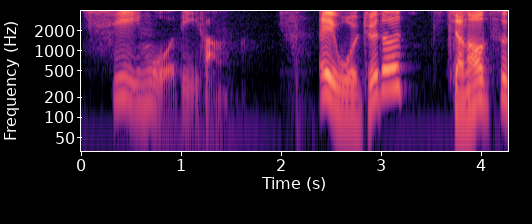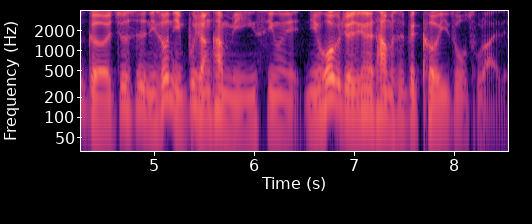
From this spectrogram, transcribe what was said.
吸引我的地方。哎、欸，我觉得讲到这个，就是你说你不喜欢看迷因，是因为你会不会觉得是因为他们是被刻意做出来的？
